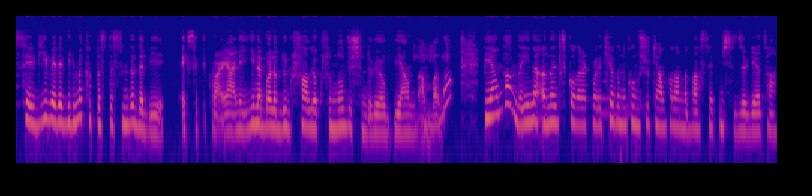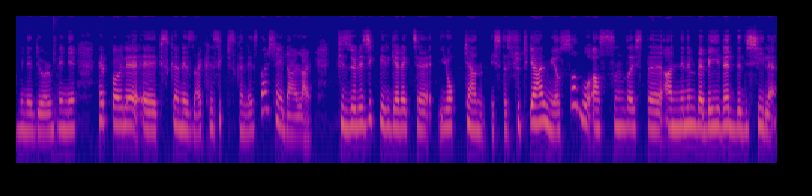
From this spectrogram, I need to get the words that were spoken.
sevgiyi verebilme kapasitesinde de bir eksiklik var. Yani yine böyle duygusal yoksunluğu düşündürüyor bir yandan bana. Bir yandan da yine analitik olarak böyle Kevin'ı konuşurken falan da bahsetmişizdir diye tahmin ediyorum. Hani hep böyle e, psikanalizler, klasik psikanalizler şey derler. Fizyolojik bir gerekçe yokken işte süt gelmiyorsa bu aslında işte annenin bebeği reddedişiyle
